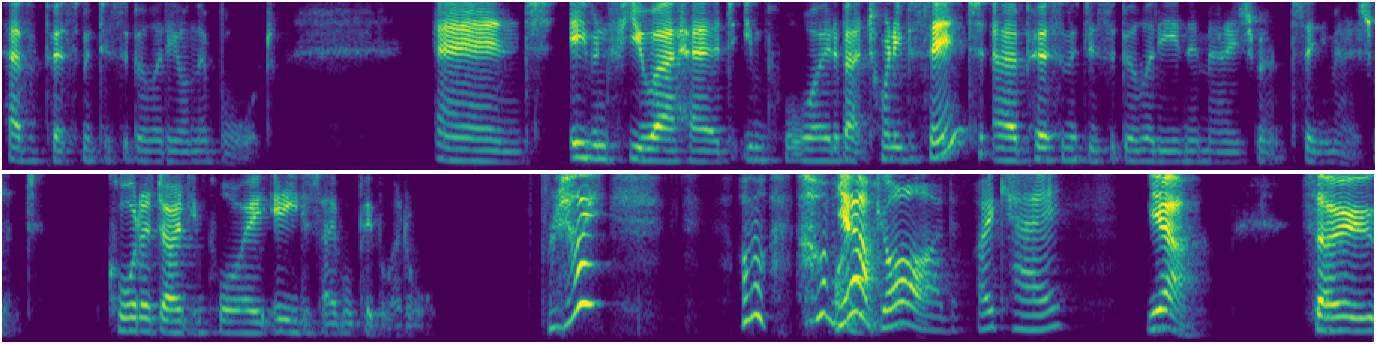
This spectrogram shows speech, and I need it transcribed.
have a person with disability on their board and even fewer had employed about 20% a person with disability in their management, senior management. Quarter don't employ any disabled people at all. Really? Oh, oh my yeah. God. Okay. Yeah. So,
